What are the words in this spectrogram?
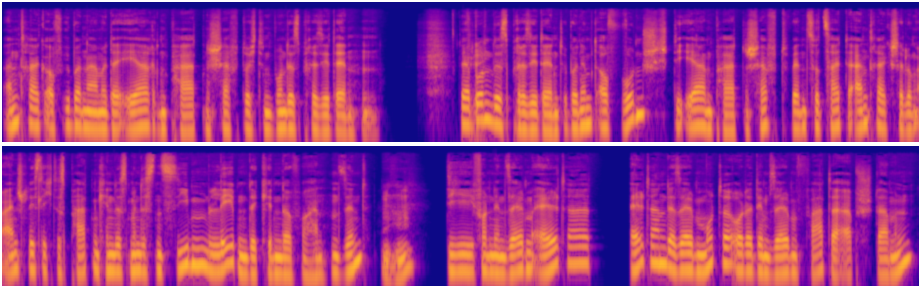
Antrag auf Übernahme der Ehrenpatenschaft durch den Bundespräsidenten. Der Vielleicht- Bundespräsident übernimmt auf Wunsch die Ehrenpatenschaft, wenn zur Zeit der Antragstellung einschließlich des Patenkindes mindestens sieben lebende Kinder vorhanden sind, Ja. Mhm. die von denselben Elter, Eltern, derselben Mutter oder demselben Vater abstammen.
